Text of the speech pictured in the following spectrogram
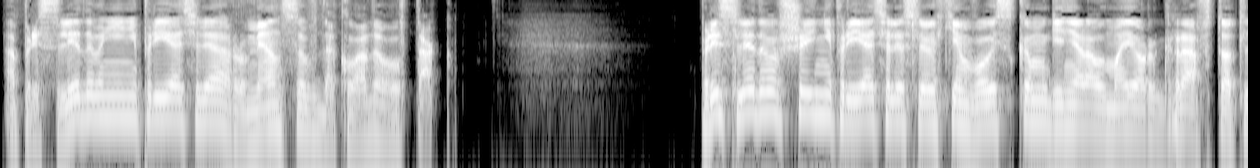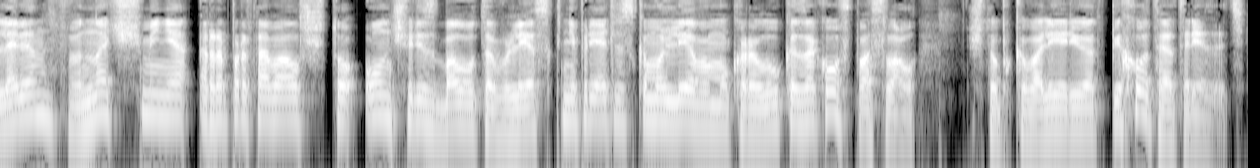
О преследовании неприятеля Румянцев докладывал так. Преследовавший неприятеля с легким войском генерал-майор граф Тотлевен в ночь меня рапортовал, что он через болото влез к неприятельскому левому крылу казаков послал, чтобы кавалерию от пехоты отрезать,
